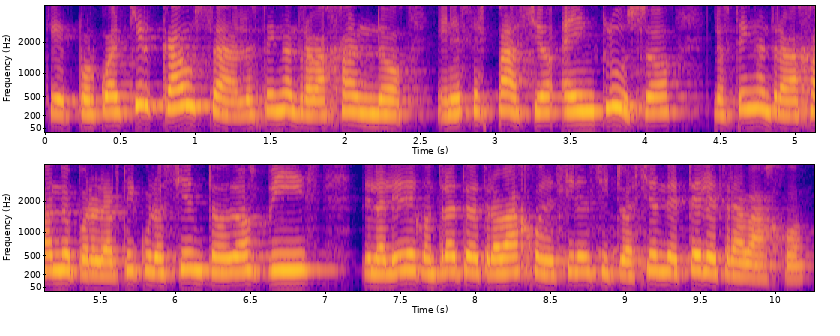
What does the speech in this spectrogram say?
que por cualquier causa los tengan trabajando en ese espacio e incluso los tengan trabajando por el artículo 102 bis de la Ley de Contrato de Trabajo, es decir, en situación de teletrabajo.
